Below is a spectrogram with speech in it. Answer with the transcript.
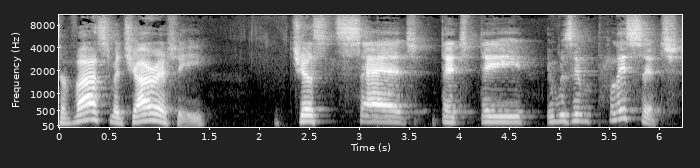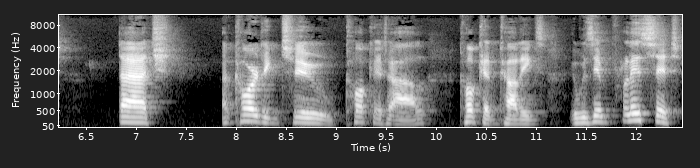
the vast majority just said that the it was implicit that, according to Cook et al., Cook and colleagues, it was implicit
